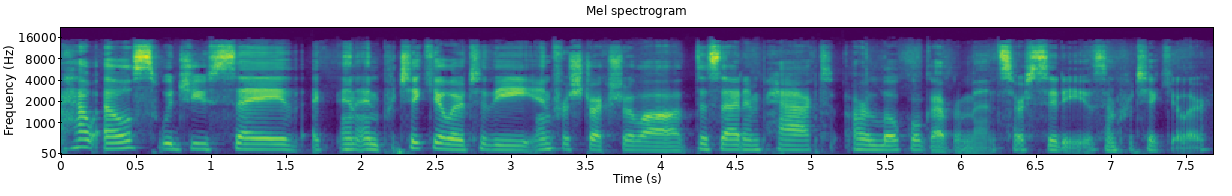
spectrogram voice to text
how else would you say, and in particular to the infrastructure law, does that impact our local governments, our cities in particular?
